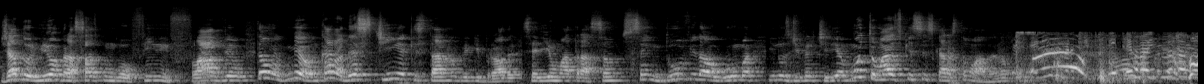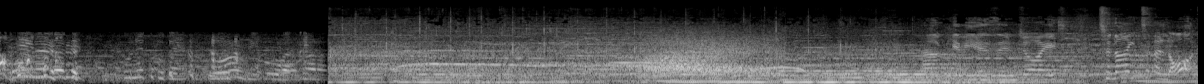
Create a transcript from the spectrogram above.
Já dormiu abraçado com um golfinho inflável. Então, meu, um cara desse tinha que estar no Big Brother. Seria uma atração sem dúvida alguma e nos divertiria muito mais do que esses caras estão lá, né? Não? Kimmy has enjoyed tonight a lot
